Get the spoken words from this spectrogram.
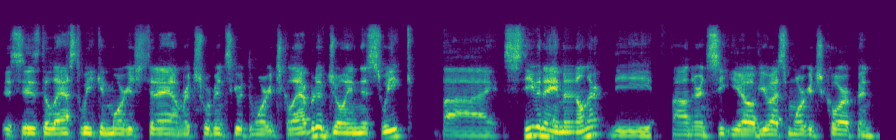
This is the last week in mortgage today. I'm Rich Swerbinsky with the Mortgage Collaborative, joined this week by Stephen A. Milner, the founder and CEO of U.S. Mortgage Corp. And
